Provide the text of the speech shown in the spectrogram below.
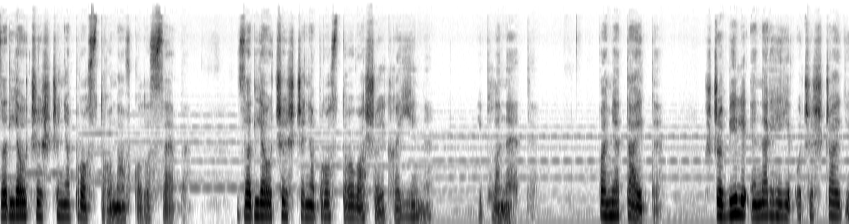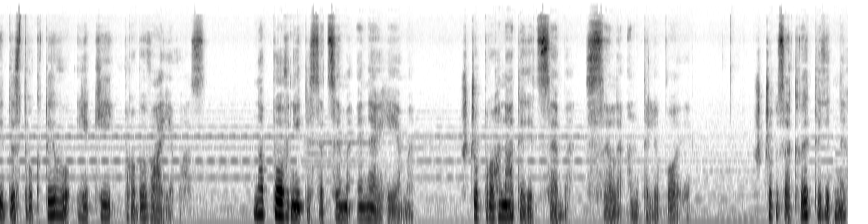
задля очищення простору навколо себе, задля очищення простору вашої країни і планети. Пам'ятайте, що білі енергії очищають від деструктиву, який пробиває вас. Наповнюйтеся цими енергіями, щоб прогнати від себе сили антилюбові, щоб закрити від них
